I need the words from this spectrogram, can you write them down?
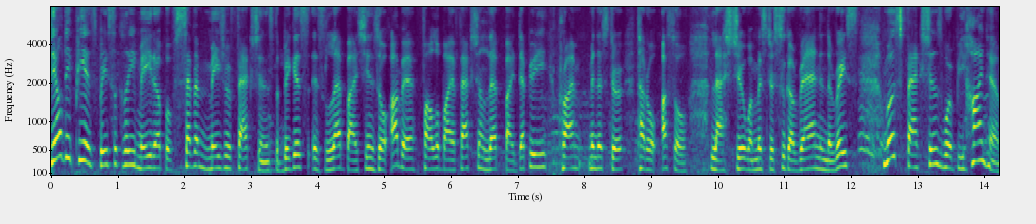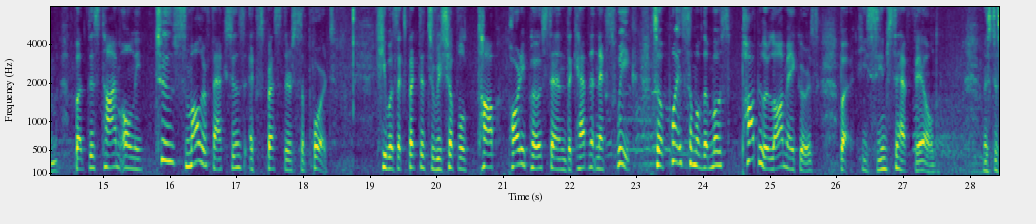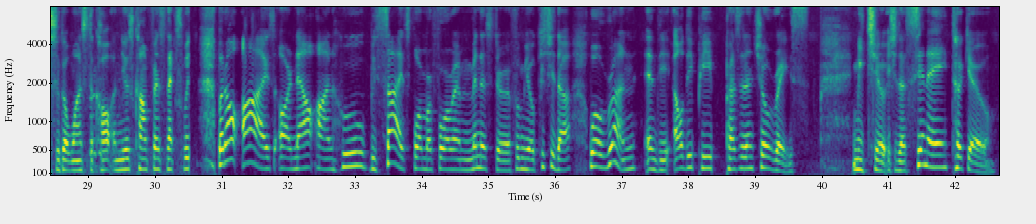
The LDP is basically made up of seven major factions. The biggest is led by Shinzo Abe, followed by a faction led by Deputy Prime Minister Taro Aso. Last year, when Mr. Suga ran in the race, most factions were behind him, but this time only two smaller factions expressed their support. He was expected to reshuffle top party posts and the cabinet next week to appoint some of the most popular lawmakers, but he seems to have failed. Mr. Suga wants to call a news conference next week. But all eyes are now on who, besides former Foreign Minister Fumio Kishida, will run in the LDP presidential race. Michio Ishida, CNA, Tokyo.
